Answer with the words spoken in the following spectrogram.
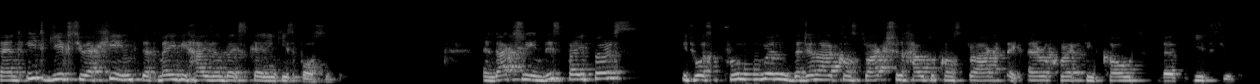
and it gives you a hint that maybe Heisenberg scaling is possible. And actually in these papers, it was proven the general construction, how to construct an error correcting code that gives you this.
